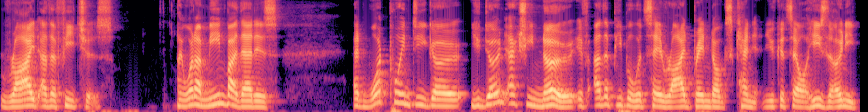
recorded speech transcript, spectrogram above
ride other features. And what I mean by that is, at what point do you go, you don't actually know if other people would say ride Brendog's Canyon. You could say, oh, he's the only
